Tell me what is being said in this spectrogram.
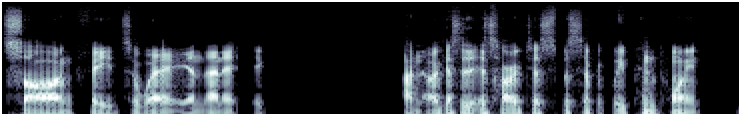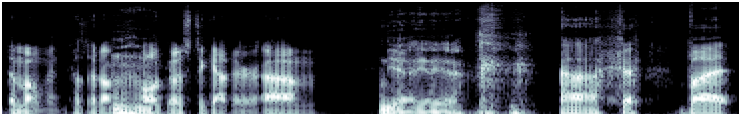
song fades away, and then it. it I don't know. I guess it, it's hard to specifically pinpoint the moment because it all, Mhm. all goes together. Um, Yeah, yeah, yeah. uh, but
